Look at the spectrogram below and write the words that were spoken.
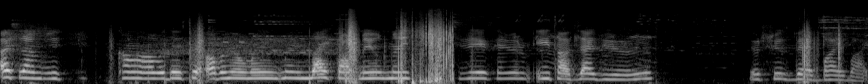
Aşağıdan kanala abone olmayı unutmayın. Like atmayı unutmayın. Sizi seviyorum. İyi tatiller diliyoruz. Görüşürüz ve bay bay.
